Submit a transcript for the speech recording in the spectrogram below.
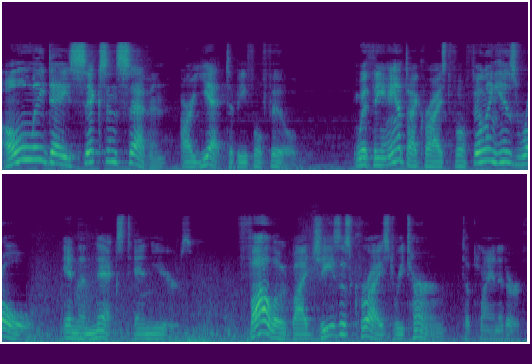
Only days six and seven are yet to be fulfilled, with the Antichrist fulfilling his role in the next 10 years, followed by Jesus Christ's return to planet Earth.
